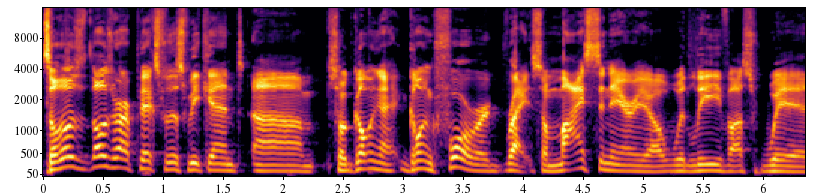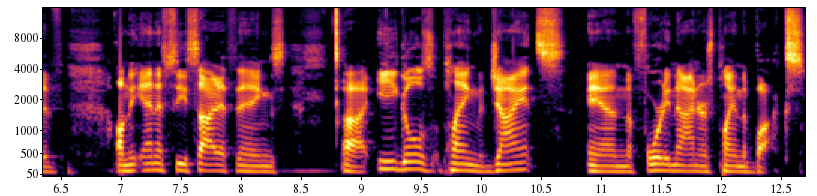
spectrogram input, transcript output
so those those are our picks for this weekend. Um, so going going forward, right? So my scenario would leave us with on the NFC side of things, uh, Eagles playing the Giants and the 49ers playing the Bucks.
